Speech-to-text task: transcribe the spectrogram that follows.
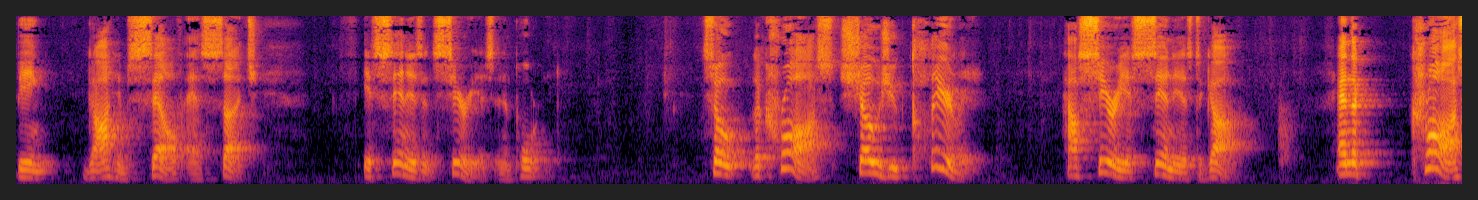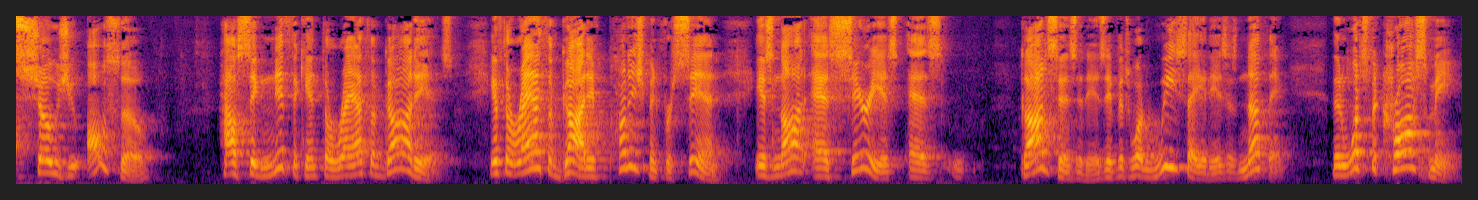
being God himself as such if sin isn't serious and important? So the cross shows you clearly how serious sin is to God. And the cross shows you also how significant the wrath of God is. If the wrath of God, if punishment for sin is not as serious as God says it is, if it's what we say it is, is nothing, then what's the cross mean?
